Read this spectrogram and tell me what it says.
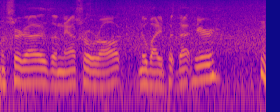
I'm sure that is a natural rock. Nobody put that here.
